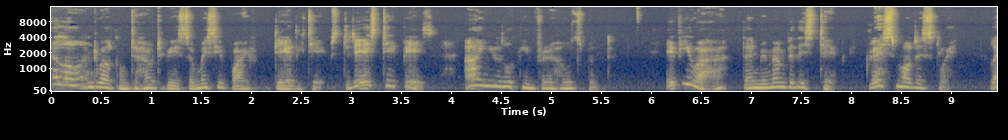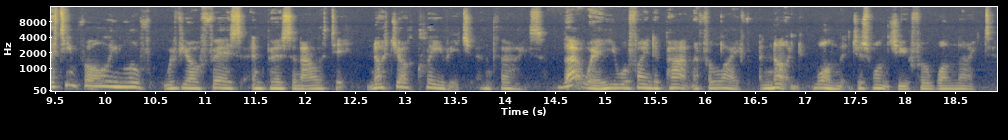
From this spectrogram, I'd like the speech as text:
Hello and welcome to How to Be a Submissive Wife Daily Tips. Today's tip is Are you looking for a husband? If you are, then remember this tip dress modestly. Let him fall in love with your face and personality, not your cleavage and thighs. That way, you will find a partner for life and not one that just wants you for one night.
